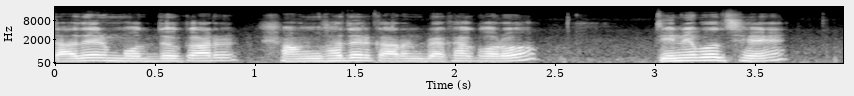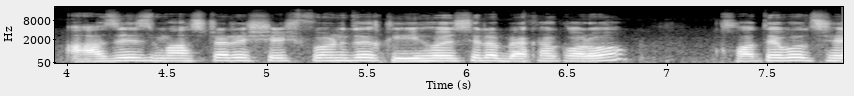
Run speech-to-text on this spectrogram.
তাদের মধ্যকার সংঘাতের কারণ ব্যাখ্যা করো। তিনি বলছে, আজিজ মাস্টারের শেষ পর্যন্ত কী হয়েছিল ব্যাখ্যা করো। খতে বলছে,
